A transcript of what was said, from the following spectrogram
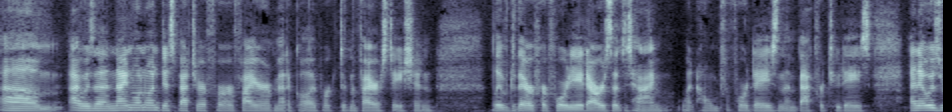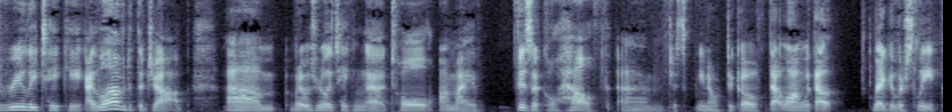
Um, I was a 911 dispatcher for fire and medical. I worked in the fire station lived there for 48 hours at a time, went home for four days and then back for two days. And it was really taking, I loved the job, um, but it was really taking a toll on my physical health. Um, just, you know, to go that long without regular sleep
